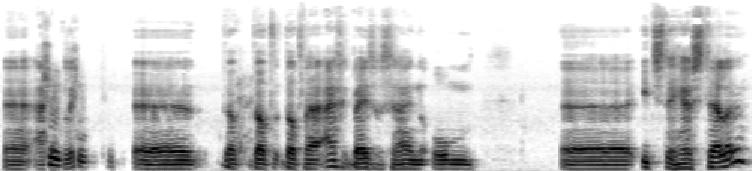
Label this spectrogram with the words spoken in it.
eigenlijk. dat, dat, dat wij eigenlijk bezig zijn om iets te herstellen.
